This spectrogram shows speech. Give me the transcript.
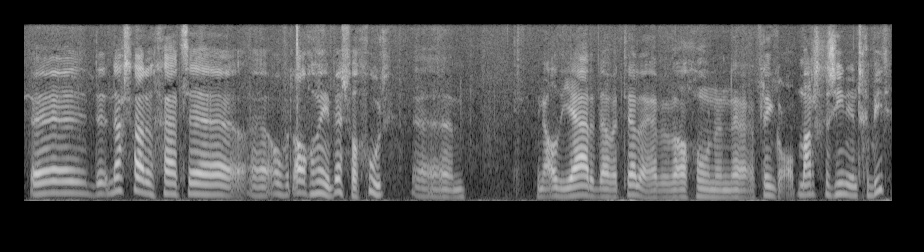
Uh, de nachtzwaluw gaat uh, over het algemeen best wel goed. Ehm, in al die jaren dat we tellen hebben we wel gewoon een uh, flinke opmars gezien in het gebied.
